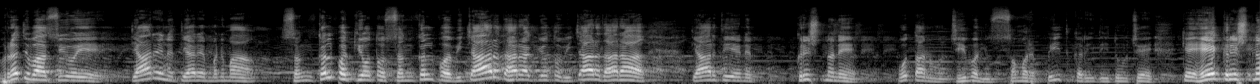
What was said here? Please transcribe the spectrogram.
વ્રજવાસીઓએ ત્યારે ને ત્યારે મનમાં સંકલ્પ કયો તો સંકલ્પ, વિચારધારા કયો તો વિચારધારા, ત્યારથી એને કૃષ્ણને પોતાનું જીવન સમર્પિત કરી દીધું છે કે, હે કૃષ્ણ,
